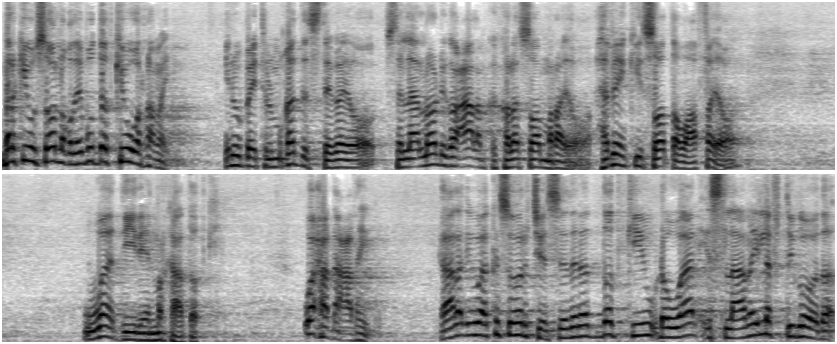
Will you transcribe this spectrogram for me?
markii uu soo noqday buu dadkii u warramay. Inuu baytulmuqadas tegay oo sallaan loo dhigoo caalamka kale soo maray oo habeenkii soo dawaafay oo waa diideen markaa dadkii. Waxa dhacday. Gaaladii waa ka soo horjeedsadeen dadkii dhowaan islaamay lafdigooda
